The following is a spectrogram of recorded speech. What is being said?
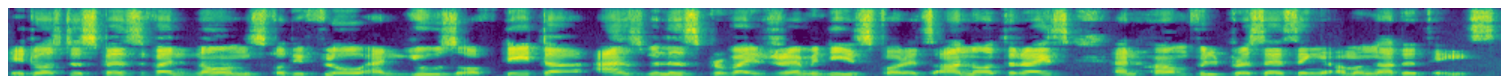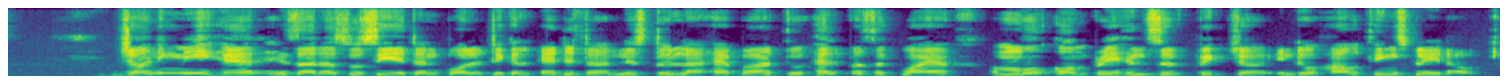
It was to specify norms for the flow and use of data as well as provide remedies for its unauthorized and harmful processing, among other things. Joining me here is our associate and political editor Nistula Hebbar to help us acquire a more comprehensive picture into how things played out.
